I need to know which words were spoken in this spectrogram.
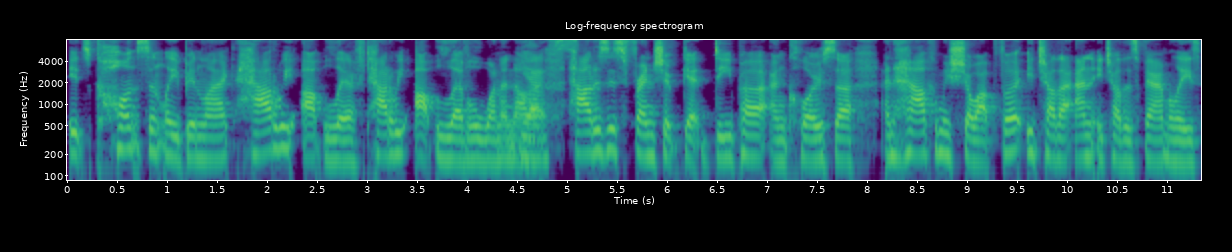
it's constantly been like how do we uplift how do we up level one another yes. how does this friendship get deeper and closer and how can we show up for each other and each other's families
